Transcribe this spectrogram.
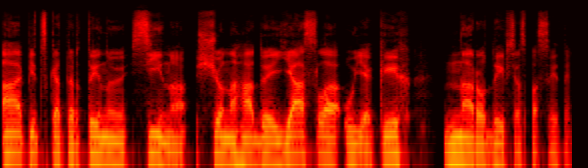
а під скатертиною сіно, що нагадує ясла, у яких народився Спаситель.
